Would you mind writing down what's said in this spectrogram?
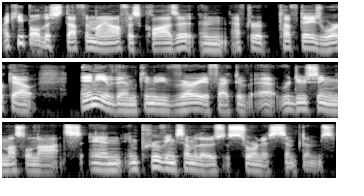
I keep all this stuff in my office closet, and after a tough day's workout, any of them can be very effective at reducing muscle knots and improving some of those soreness symptoms.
